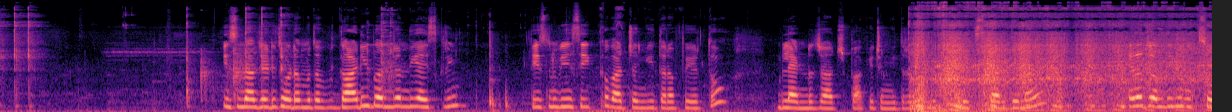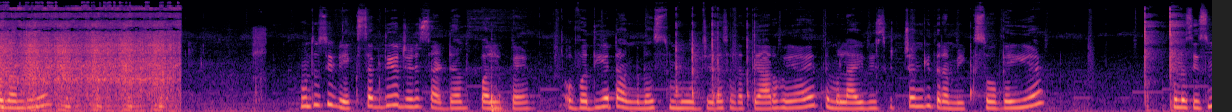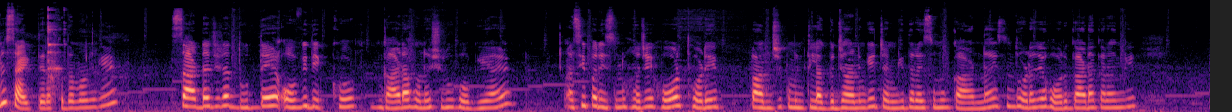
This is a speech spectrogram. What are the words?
ਇਸ ਨਾਲ ਜਿਹੜੀ ਤੁਹਾਡਾ ਮਤਲਬ ਗਾੜੀ ਬਣ ਜਾਂਦੀ ਆਈਸਕ੍ਰੀਮ ਤੇ ਇਸ ਨੂੰ ਵੀ ਅਸੀਂ ਇੱਕ ਵਾਰ ਚੰਗੀ ਤਰ੍ਹਾਂ ਫੇਰ ਤੋਂ ਬਲੈਂਡਰ ਜਾਰ ਚ ਪਾ ਕੇ ਚੰਗੀ ਤਰ੍ਹਾਂ ਮਿਕਸ ਕਰ ਦੇਣਾ ਹੈ। ਇਹਦਾ ਜਲਦੀ ਹੀ ਮਿਕਸ ਹੋ ਜਾਂਦੀ ਹੈ। ਹੁਣ ਤੁਸੀਂ ਵੇਖ ਸਕਦੇ ਹੋ ਜਿਹੜਾ ਸਾਡਾ ਪਲਪ ਹੈ, ਉਹ ਵਧੀਆ ਢੰਗ ਨਾਲ ਸਮੂਥ ਜਿਹੜਾ ਸਾਡਾ ਤਿਆਰ ਹੋਇਆ ਹੈ ਤੇ ਮਲਾਈ ਵੀ ਇਸ ਵਿੱਚ ਚੰਗੀ ਤਰ੍ਹਾਂ ਮਿਕਸ ਹੋ ਗਈ ਹੈ। ਹੁਣ ਅਸੀਂ ਇਸ ਨੂੰ ਸਾਈਡ ਤੇ ਰੱਖ ਦਵਾਂਗੇ। ਸਾਡਾ ਜਿਹੜਾ ਦੁੱਧ ਹੈ, ਉਹ ਵੀ ਦੇਖੋ ਗਾੜਾ ਹੋਣਾ ਸ਼ੁਰੂ ਹੋ ਗਿਆ ਹੈ। ਅਸੀਂ ਪਰ ਇਸ ਨੂੰ ਹਜੇ ਹੋਰ ਥੋੜੇ 5 ਮਿੰਟ ਲੱਗ ਜਾਣਗੇ, ਚੰਗੀ ਤਰ੍ਹਾਂ ਇਸ ਨੂੰ ਕਾੜਨਾ ਇਸ ਨੂੰ ਥੋੜਾ ਜਿਹਾ ਹੋਰ ਗਾੜਾ ਕਰਾਂਗੇ।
